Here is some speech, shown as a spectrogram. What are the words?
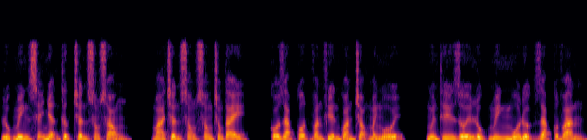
Lục Minh sẽ nhận thức Trần Song Song, mà Trần Song Song trong tay, có giáp cốt văn phiến quan trọng manh mối, nguyên thế giới Lục Minh mua được giáp cốt văn,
